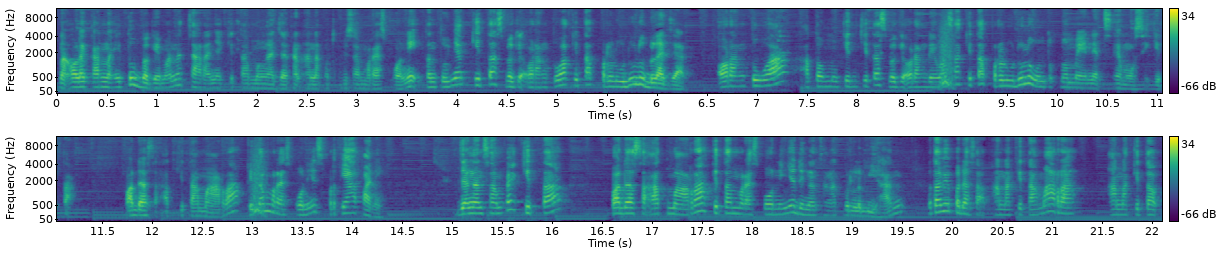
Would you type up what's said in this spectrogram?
Nah oleh karena itu bagaimana caranya kita mengajarkan anak untuk bisa meresponi? Tentunya kita sebagai orang tua kita perlu dulu belajar. Orang tua atau mungkin kita sebagai orang dewasa kita perlu dulu untuk memanage emosi kita. Pada saat kita marah kita meresponnya seperti apa nih jangan sampai kita pada saat marah kita meresponinya dengan sangat berlebihan tetapi pada saat anak kita marah anak kita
